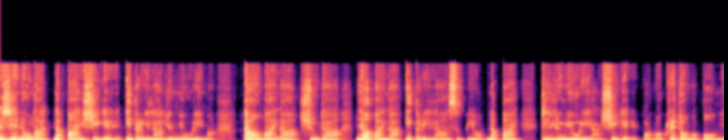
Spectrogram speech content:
အရင်တုန်းကနှစ်ပိုင်းရှိခဲ့တယ်ဣသရေလလူမျိုးတွေမှာတောင်ပိုင်းကယူဒာမြောက်ပိုင်းကဣသရေလဆိုပြီးတော့နှစ်ပိုင်းဒီလူမျိုးတွေကရှိခဲ့တယ်ပေါ့နော်ခရစ်တော်မပေါ်မီ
